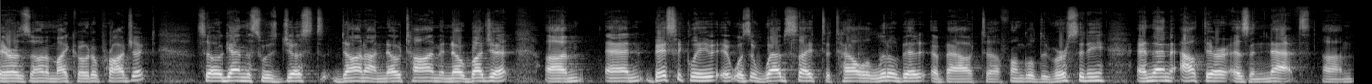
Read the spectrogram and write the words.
Arizona Mycota project. So again, this was just done on no time and no budget. Um, and basically, it was a website to tell a little bit about uh, fungal diversity, and then out there as a net, um,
